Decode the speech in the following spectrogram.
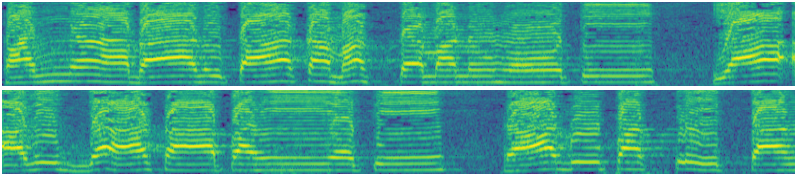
පඤ්ඤා භාවිතා කමත්ත මනුහෝති යා අවිද්‍යා සාපහියති රාගුපක්ලිට්ටං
